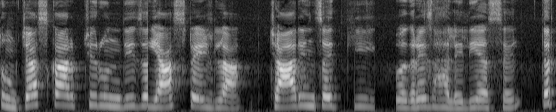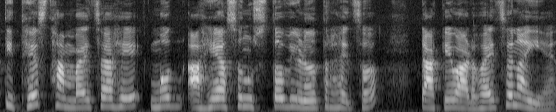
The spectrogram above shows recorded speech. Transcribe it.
तुमच्या स्कार्फची रुंदी जर या स्टेजला चार इंच इतकी वगैरे झालेली असेल तर तिथेच थांबायचं आहे. मग आहे असं नुसतं विणत राहायचं. टाके वाढवायचे नाही आहे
